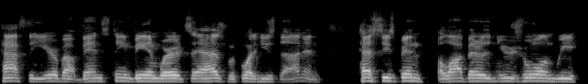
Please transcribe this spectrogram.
half the year about Ben's team being where it's as with what he's done. And Hesse's been a lot better than usual. And we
